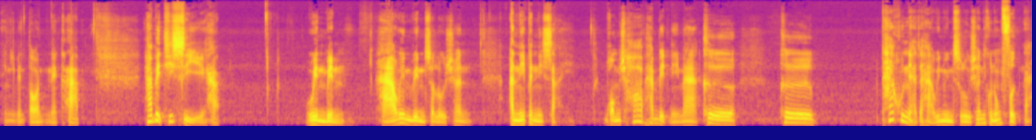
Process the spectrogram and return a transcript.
อย่างนี้เป็นต้นนะครับ habit ที่4ครับ win win หา win win solution อันนี้เป็นนิสัย ผมชอบ habit นี้มากคือคือถ้าคุณอยากจะหา win win solution ที่คุณต้องฝึกนะ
